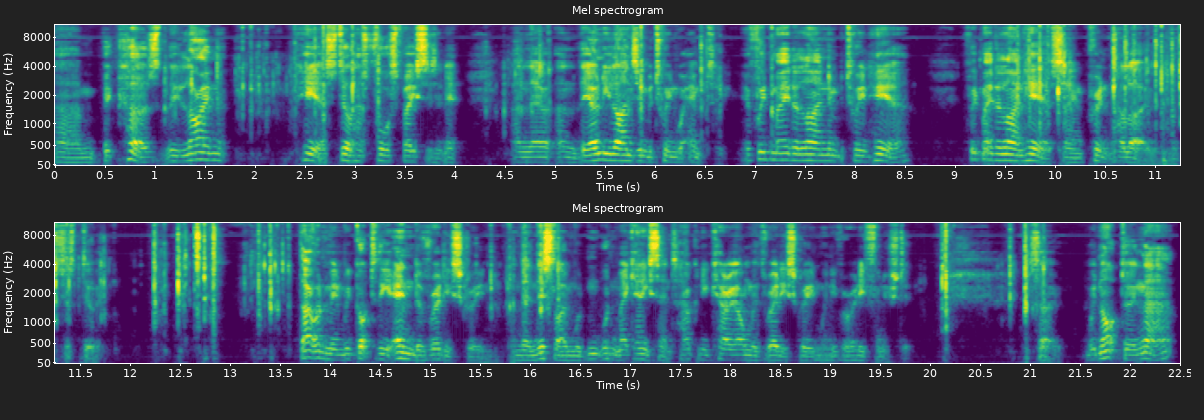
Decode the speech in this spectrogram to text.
um, because the line here still has four spaces in it and, there, and the only lines in between were empty. If we'd made a line in between here, if we'd made a line here saying print hello, let's just do it. That would mean we'd got to the end of ready screen, and then this line wouldn't, wouldn't make any sense. How can you carry on with ready screen when you've already finished it? So, we're not doing that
